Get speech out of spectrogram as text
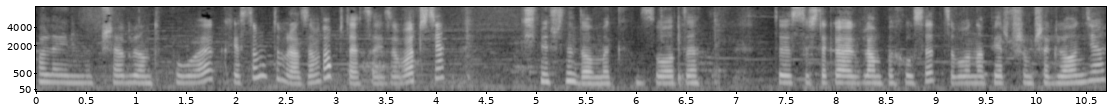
Kolejny przegląd półek. Jestem tym razem w aptece i zobaczcie, śmieszny domek złoty. Tu jest coś takiego jak w lampy Huset, co było na pierwszym przeglądzie.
